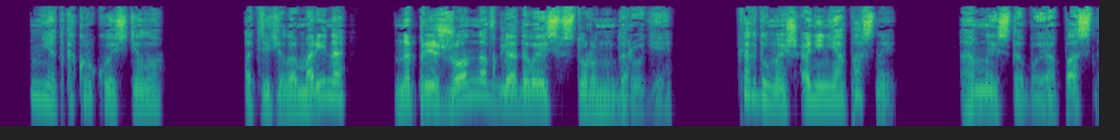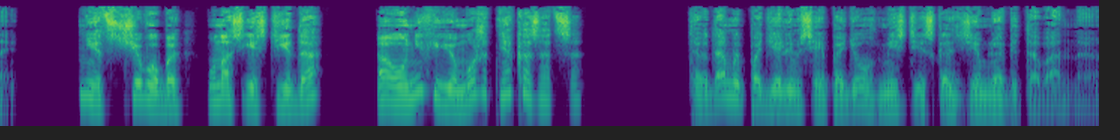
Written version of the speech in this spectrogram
— Нет, как рукой сняло, — ответила Марина, напряженно вглядываясь в сторону дороги. — Как думаешь, они не опасны? — А мы с тобой опасны? — Нет, с чего бы? У нас есть еда, а у них ее может не оказаться. Тогда мы поделимся и пойдем вместе искать землю обетованную.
